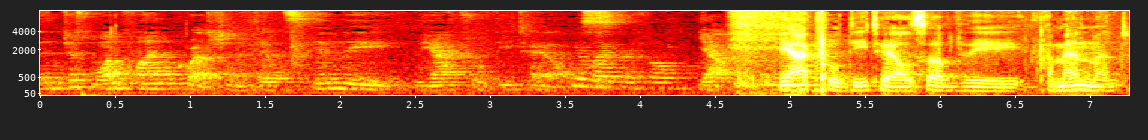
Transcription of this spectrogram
then just one final question, it's in the, the actual details. Your microphone. Yeah. The actual details of the amendment,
